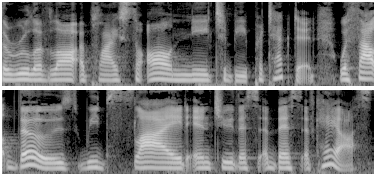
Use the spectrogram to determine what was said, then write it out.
the rule of law applies to all need to be protected. Without those, we'd slide into this abyss of chaos.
